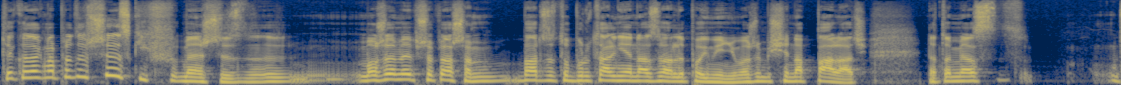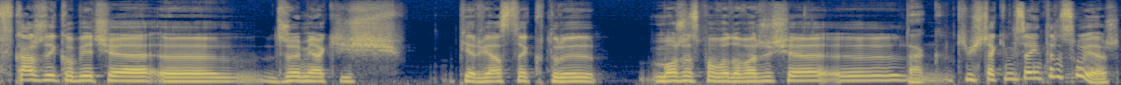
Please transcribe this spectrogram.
tylko tak naprawdę wszystkich mężczyzn. Możemy, przepraszam, bardzo to brutalnie nazwę, ale po imieniu, możemy się napalać. Natomiast w każdej kobiecie e, drzemie jakiś pierwiastek, który może spowodować, że się yy, tak. kimś takim zainteresujesz.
